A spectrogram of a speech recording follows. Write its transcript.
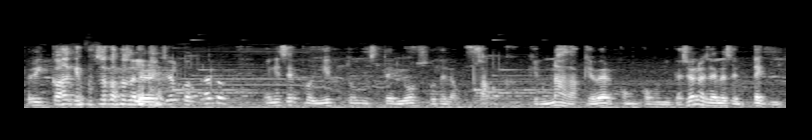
Pero ¿y cosa que pasó cuando se le venció el contrato? En ese proyecto misterioso de la USAC, que nada que ver con comunicaciones, él es el técnico.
